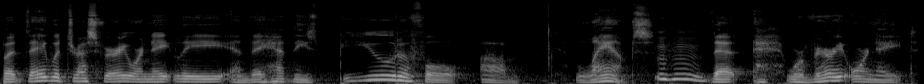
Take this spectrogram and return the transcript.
but they would dress very ornately and they had these beautiful um, lamps that were very ornate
